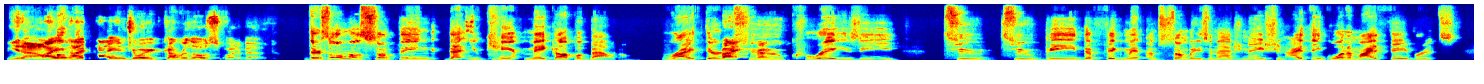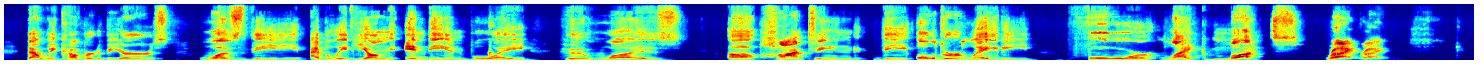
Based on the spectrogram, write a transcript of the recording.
You know, I, Um, I I enjoy covering those quite a bit. There's almost something that you can't make up about them, right? They're Right, too crazy to to be the figment of somebody's imagination. I think one of my favorites that we covered of yours was the, I believe, young Indian boy who was uh haunting the older lady for like months. Right, right.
